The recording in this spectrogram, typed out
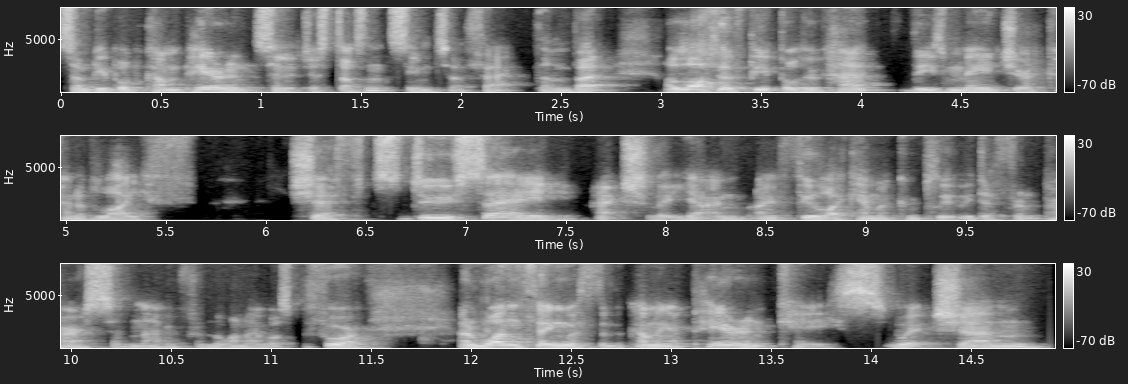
Some people become parents and it just doesn't seem to affect them. But a lot of people who've had these major kind of life shifts do say, actually, yeah, I'm, i feel like I'm a completely different person now from the one I was before. And one thing with the becoming a parent case, which um,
